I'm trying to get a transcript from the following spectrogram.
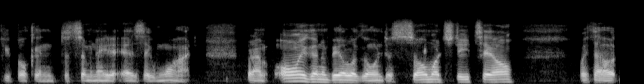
people can disseminate it as they want. But I'm only going to be able to go into so much detail without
